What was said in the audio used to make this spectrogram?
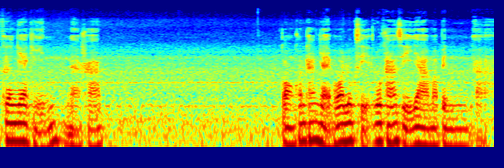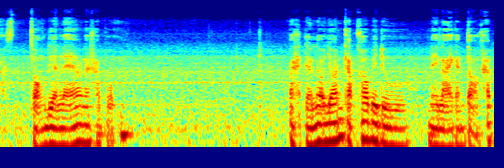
เครื่องแยกหินนะครับกล่องค่อนข้างใหญ่เพราะว่าลูกสีลูกค้าสียาวมาเป็นสองเดือนแล้วนะครับผมไปเดี๋ยวเราย้อนกลับเข้าไปดูในไลน์กันต่อครับ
